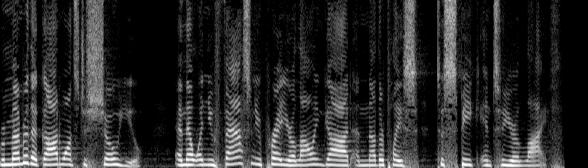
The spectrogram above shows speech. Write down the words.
remember that God wants to show you. And that when you fast and you pray, you're allowing God another place to speak into your life.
